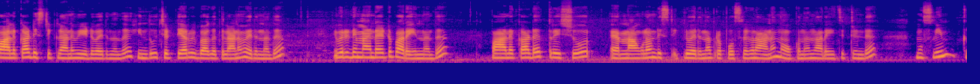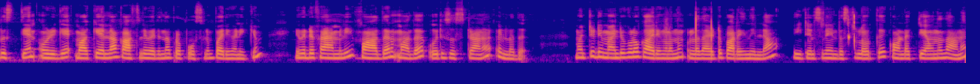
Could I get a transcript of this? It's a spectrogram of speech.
പാലക്കാട് ഡിസ്ട്രിക്റ്റിലാണ് വീട് വരുന്നത്. ഹിന്ദു ചെട്ടിയാർ വിഭാഗത്തിലാണ് വരുന്നത്. ഇവർ ഡിമാൻഡായിട്ട് പറയുന്നത് പാലക്കാട് തൃശ്ശൂർ എറണാകുളം ഡിസ്ട്രിക്റ്റിൽ വരുന്ന പ്രപ്പോസലുകളാണ് നോക്കുന്നതെന്ന് അറിയിച്ചിട്ടുണ്ട്. മുസ്ലിം ക്രിസ്ത്യൻ ഒഴികെ ബാക്കി എല്ലാ കാസ്റ്റിൽ വരുന്ന പ്രപ്പോസലും പരിഗണിക്കും. ഇവരുടെ ഫാമിലി ഫാദർ മദർ ഒരു സിസ്റ്ററാണ് ഉള്ളത്. മറ്റ് ഡിമാൻഡുകളോ കാര്യങ്ങളൊന്നും ഉള്ളതായിട്ട് പറയുന്നില്ല. ഡീറ്റെയിൽസിൽ ഇൻട്രസ്റ്റ് ഉള്ളവർക്ക് കോൺടാക്റ്റ് ചെയ്യാവുന്നതാണ്.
